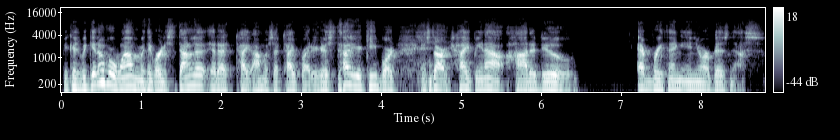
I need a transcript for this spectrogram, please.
Because we get overwhelmed and we think we're going to sit down at a type, I almost said typewriter, you're going to sit down at your keyboard and start typing out how to do everything in your business.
